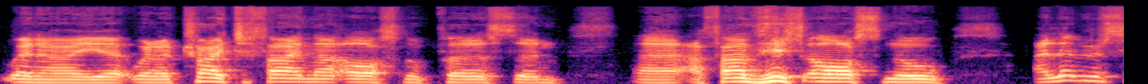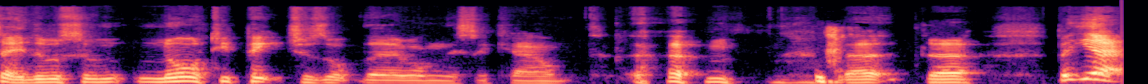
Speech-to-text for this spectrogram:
when I uh, when I tried to find that Arsenal person. Uh, I found this Arsenal I let me say there were some naughty pictures up there on this account. but, uh, but yeah,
